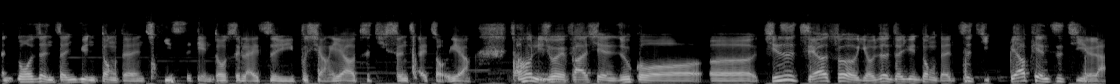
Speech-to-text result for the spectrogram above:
很多认真运动的人起始点都是来自于不想要自己身材走样，然后你就会发现，如果呃，其实只要所有有认真运动的人，自己不要骗自己了啦，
